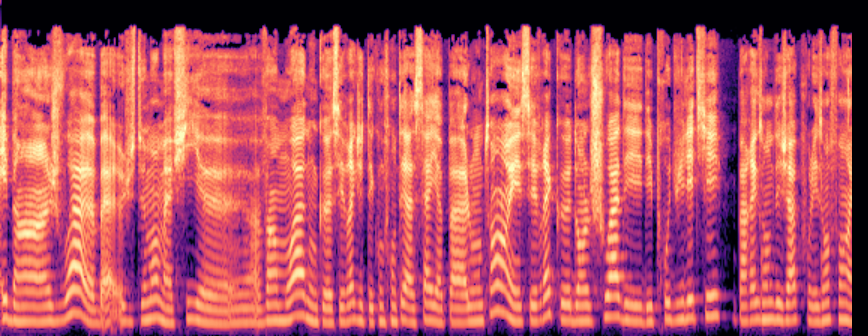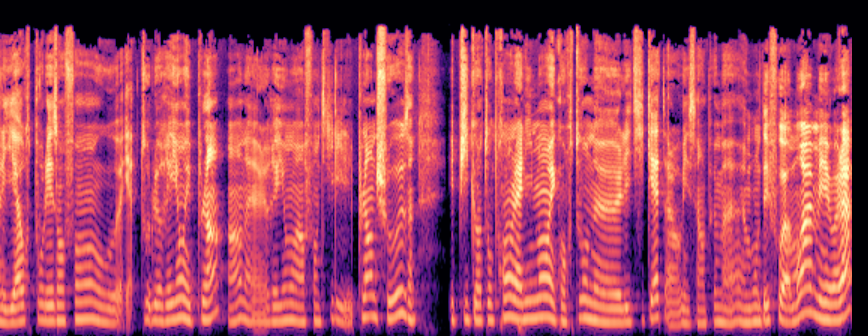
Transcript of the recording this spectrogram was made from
Eh ben, je vois, bah, justement, ma fille a 20 mois, donc c'est vrai que j'étais confrontée à ça il y a pas longtemps, et c'est vrai que dans le choix des, des produits laitiers, par exemple déjà pour les enfants, hein, les yaourts pour les enfants, où il y a tout, le rayon est plein, hein, le rayon infantile il est plein de choses. Et puis quand on prend l'aliment et qu'on retourne euh, l'étiquette, alors oui c'est un peu ma, mon défaut à moi, mais voilà,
